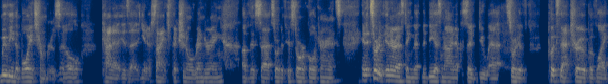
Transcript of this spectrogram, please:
movie the boys from brazil kind of is a you know science fictional rendering of this uh, sort of historical occurrence. And it's sort of interesting that the ds9 episode duet sort of puts that trope of like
